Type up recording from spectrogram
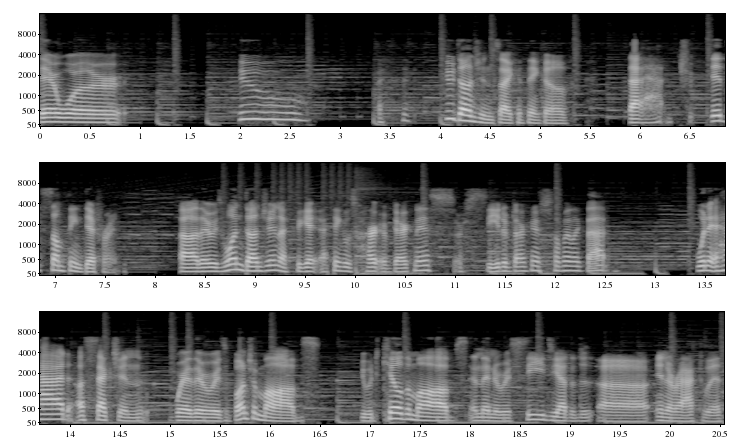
There were two, two dungeons I can think of that did something different. Uh, there was one dungeon, I forget, I think it was Heart of Darkness or Seed of Darkness, or something like that. When it had a section where there was a bunch of mobs, you would kill the mobs, and then there were seeds you had to uh, interact with.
